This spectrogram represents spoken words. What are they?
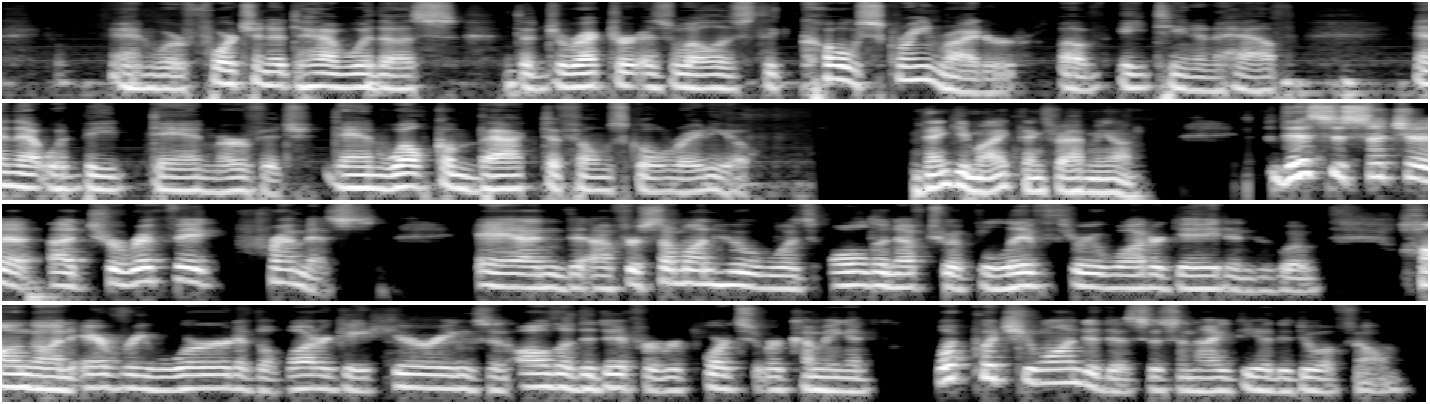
And we're fortunate to have with us the director as well as the co screenwriter of 18 and a half, and that would be Dan Mirvish. Dan, welcome back to Film School Radio. Thank you, Mike. Thanks for having me on. This is such a, a terrific premise. And uh, for someone who was old enough to have lived through Watergate and who hung on every word of the Watergate hearings and all of the different reports that were coming in, what put you onto this as an idea to do a film?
